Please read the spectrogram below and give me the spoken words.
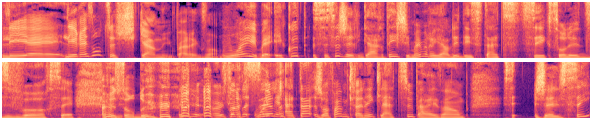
les, euh, les raisons de se chicaner, par exemple. Oui, ben écoute, c'est ça j'ai regardé, j'ai même regardé des statistiques sur le divorce. Un sur deux. un sur deux. Oui, mais attends, je vais faire une chronique là-dessus par exemple. Je le sais,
